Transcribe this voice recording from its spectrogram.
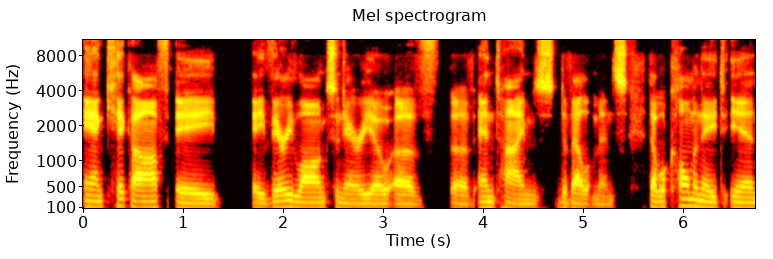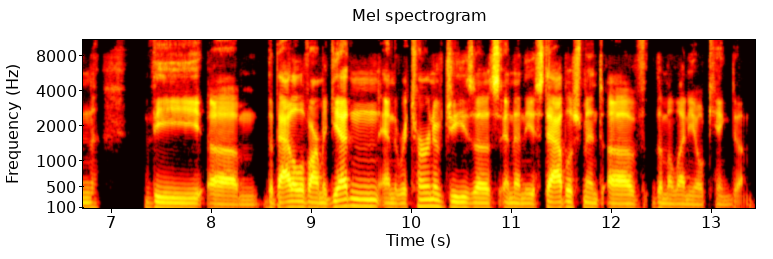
and kick off a a very long scenario of of end times developments that will culminate in the um, the battle of Armageddon and the return of Jesus, and then the establishment of the millennial kingdom.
